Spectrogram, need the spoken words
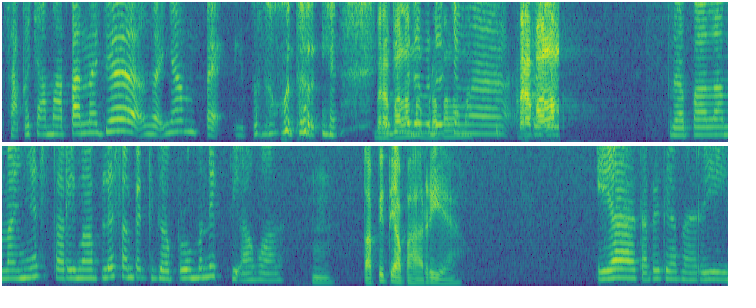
sak kecamatan aja nggak nyampe itu semuternya Berapa Jadi lama? Berapa lama? Berapa lama? berapa lamanya sekitar 15 sampai 30 menit di awal Hmm. Tapi tiap hari ya. Iya, tapi tiap hari.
